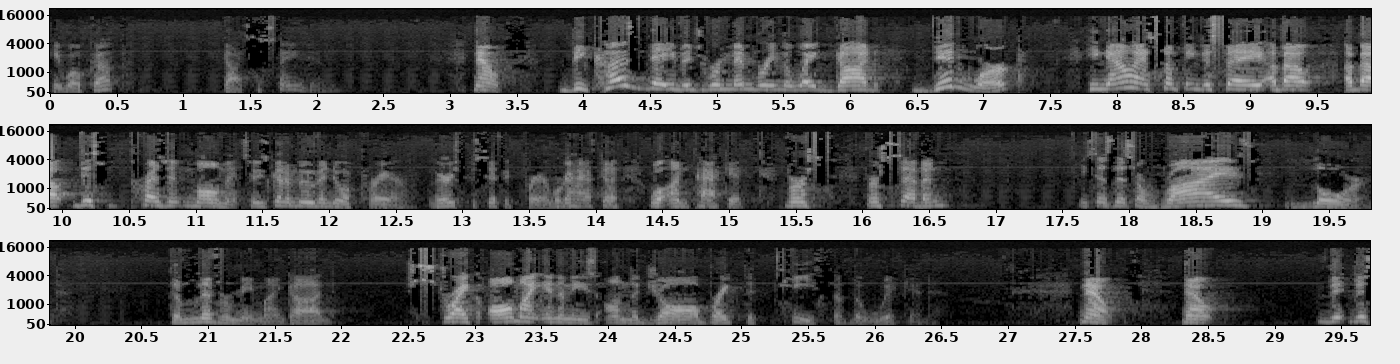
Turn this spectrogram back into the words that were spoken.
he woke up, God sustained him. Now, because David's remembering the way God did work, he now has something to say about, about this present moment. So he's going to move into a prayer, a very specific prayer. We're going to have to, we'll unpack it. Verse, verse 7, he says this Arise, Lord, deliver me, my God. Strike all my enemies on the jaw, break the teeth of the wicked. Now, now, th- this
